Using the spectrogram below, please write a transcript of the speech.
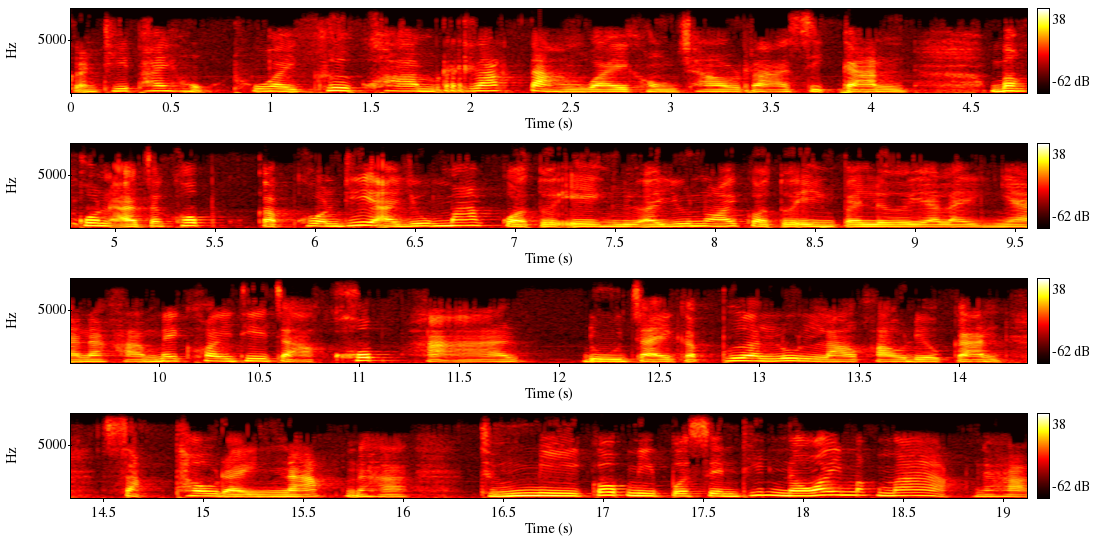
กันที่ไพ่6ถ้วย คือความรักต่างวัยของชาวราศีกัน บางคนอาจจะคบกับคนที่อายุมากกว่าตัวเอง หรืออายุน้อยกว่าตัวเองไปเลยอะไรอย่างเงี้ยนะคะ ไม่ค่อยที่จะคบหา ดูใจกับเพื่อนรุ่นราวคราวเดียวกัน สักเท่าใดนักนะคะ ถึงมีก็มีเปอร์เซ็นต์ที่น้อยมากๆนะคะ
